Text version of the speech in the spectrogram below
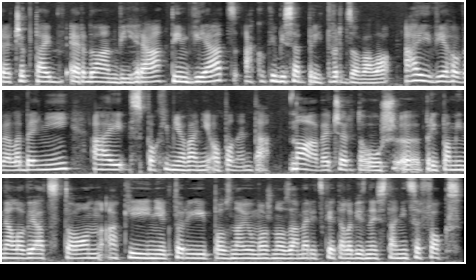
Recep Tayyip Erdoğan vyhrá, tým viac ako keby sa pritvrdzovalo aj v jeho velebení, aj v spochybňovaní oponenta. No a večer to už e, pripomínalo viac tón, aký niektorí poznajú možno z americkej televíznej stanice Fox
